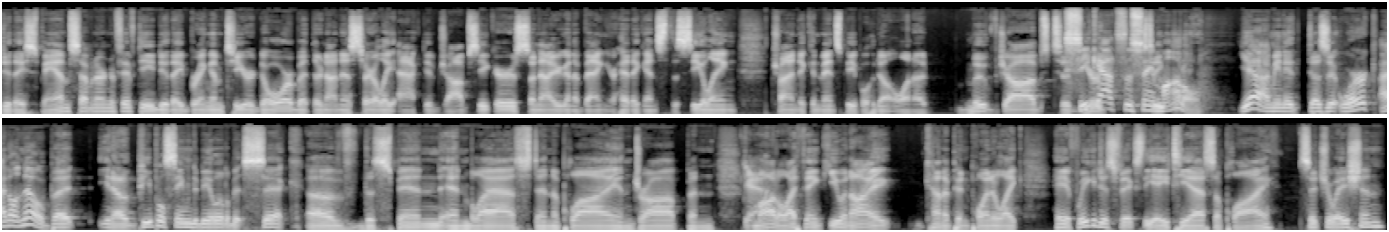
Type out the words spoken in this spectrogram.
do they spam 750? Do they bring them to your door, but they're not necessarily active job seekers? So now you're going to bang your head against the ceiling trying to convince people who don't want to move jobs to Seek your- out's the same Seek- model. yeah, I mean, it does it work? I don't know, but you know, people seem to be a little bit sick of the spend and blast and apply and drop and Yeah. model. I think you and I kind of pinpointed like, hey, if we could just fix the ATS apply situation,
